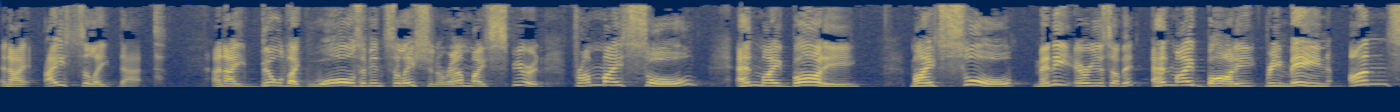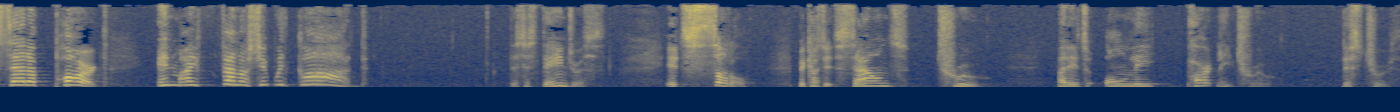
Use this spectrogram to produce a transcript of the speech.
and I isolate that, and I build like walls of insulation around my spirit from my soul and my body, my soul, many areas of it, and my body remain unset apart in my fellowship with God. This is dangerous. It's subtle because it sounds true, but it's only partly true, this truth.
